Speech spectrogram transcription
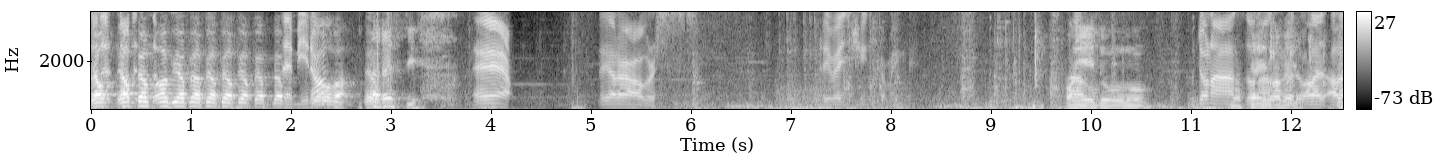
Jo, ne- jo, jo, jo, jo, jo, jo, jo, jo, jo, jo, Ne, Mino? Resti. Yeah. They are ours. Revenge incoming. Oni idú... Do nás, do nás pojedu, ale, ale,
